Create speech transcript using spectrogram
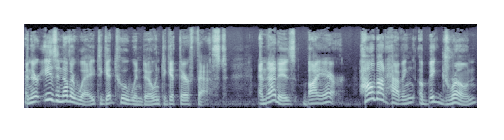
and there is another way to get to a window and to get there fast, and that is by air. How about having a big drone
